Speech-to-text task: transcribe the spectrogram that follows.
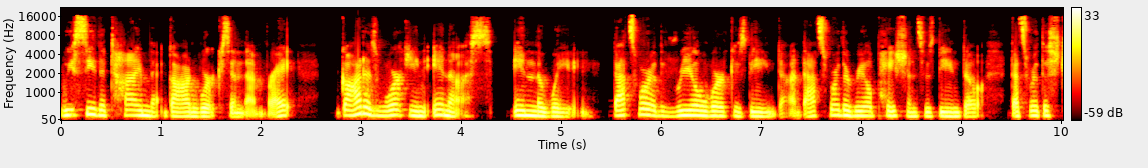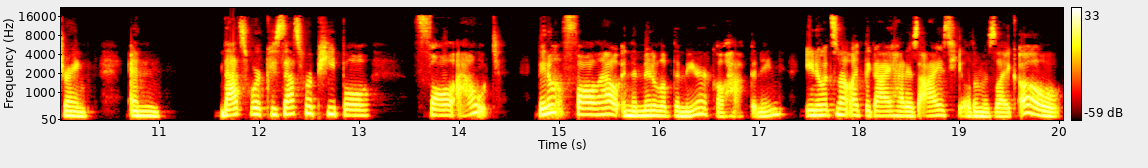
We see the time that God works in them, right? God is working in us in the waiting. That's where the real work is being done. That's where the real patience is being built. That's where the strength and that's where because that's where people fall out. They don't fall out in the middle of the miracle happening. You know, it's not like the guy had his eyes healed and was like, "Oh,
